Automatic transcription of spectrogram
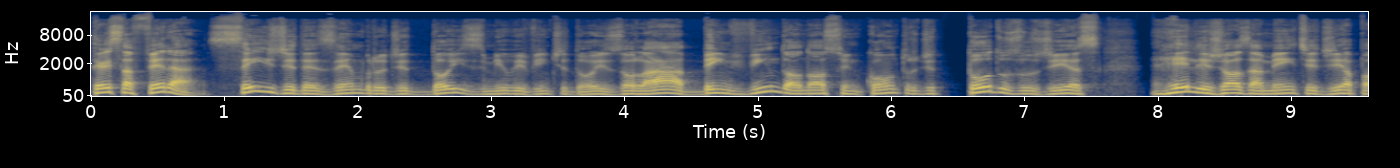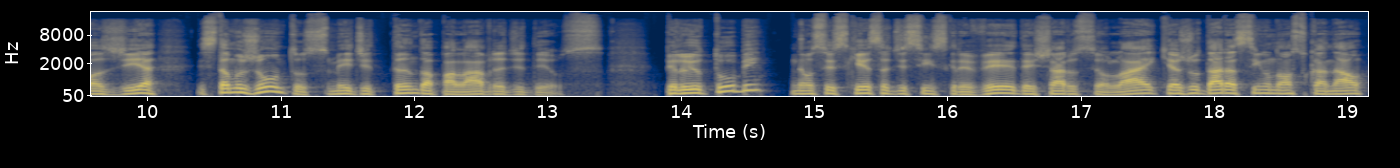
Terça-feira, 6 de dezembro de 2022. Olá, bem-vindo ao nosso encontro de todos os dias, religiosamente, dia após dia. Estamos juntos meditando a palavra de Deus. Pelo YouTube, não se esqueça de se inscrever, deixar o seu like e ajudar assim o nosso canal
